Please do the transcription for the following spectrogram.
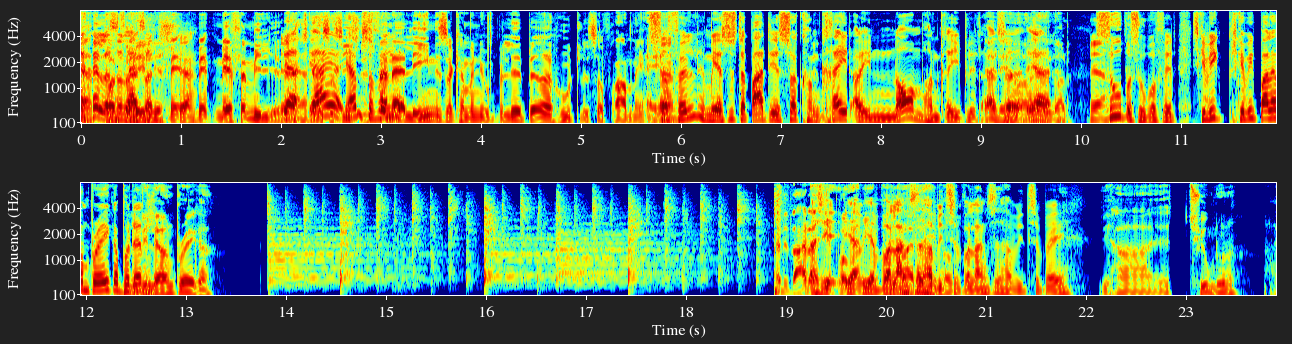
ja. eller sådan, familie. Med, Ja. med, med familie. Ja, ja, det så ja, jamen, Hvis man er alene, så kan man jo lidt bedre hudle sig frem. Ikke? Selvfølgelig, men jeg synes da bare, det er så konkret og enormt håndgribeligt. Ja, det er godt. Ja. Super, super fedt. Skal vi, ikke, skal vi ikke bare lave en breaker på den? Vi laver en breaker. Er det dig, der Altså, er ja, ja, hvor, lang tid har vi til, hvor lang tid har vi tilbage? Vi har øh, 20 minutter. Øj,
